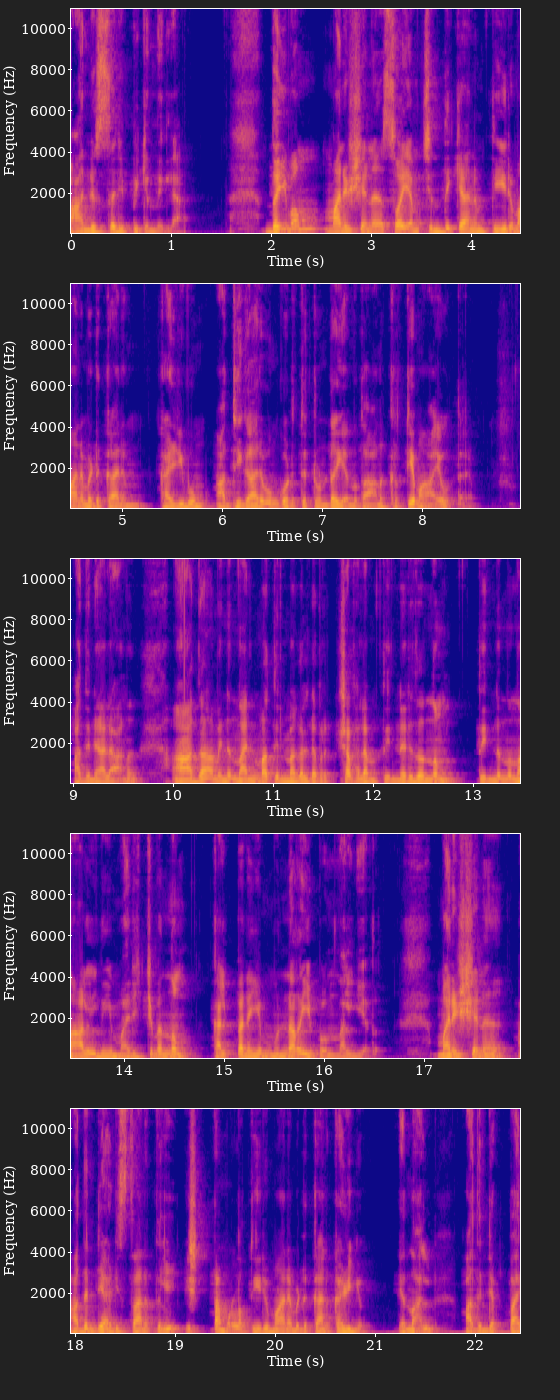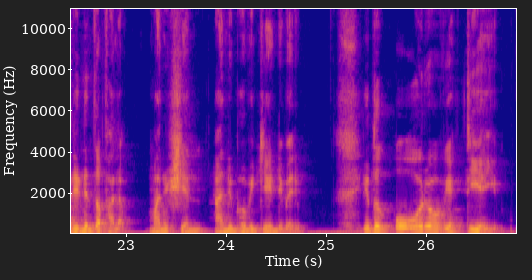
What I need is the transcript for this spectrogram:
അനുസരിപ്പിക്കുന്നില്ല? ദൈവം മനുഷ്യന് സ്വയം ചിന്തിക്കാനും തീരുമാനമെടുക്കാനും കഴിവും അധികാരവും കൊടുത്തിട്ടുണ്ട് എന്നതാണ് കൃത്യമായ ഉത്തരം. അതിനാലാണ് ആദാമിന് നന്മ തിന്മകളുടെ വൃക്ഷഫലം തിന്നരുതെന്നും തിന്നുന്ന നാളിൽ നീ മരിക്കുമെന്നും കൽപ്പനയും മുന്നറിയിപ്പും നൽകിയത്. മനുഷ്യന് അതിന്റെ അടിസ്ഥാനത്തിൽ ഇഷ്ടമുള്ള തീരുമാനമെടുക്കാൻ കഴിഞ്ഞു. എന്നാൽ അതിന്റെ പരിണിത ഫലം മനുഷ്യൻ അനുഭവിക്കേണ്ടി വരും. ഇത് ഓരോ വ്യക്തിയെയും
